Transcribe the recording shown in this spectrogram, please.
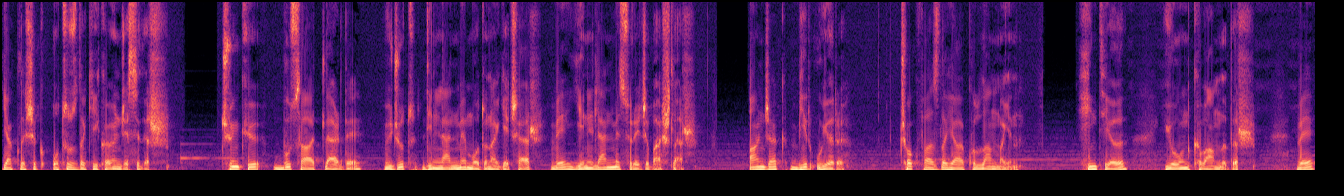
yaklaşık 30 dakika öncesidir. Çünkü bu saatlerde vücut dinlenme moduna geçer ve yenilenme süreci başlar. Ancak bir uyarı. Çok fazla yağ kullanmayın. Hint yağı yoğun kıvamlıdır ve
